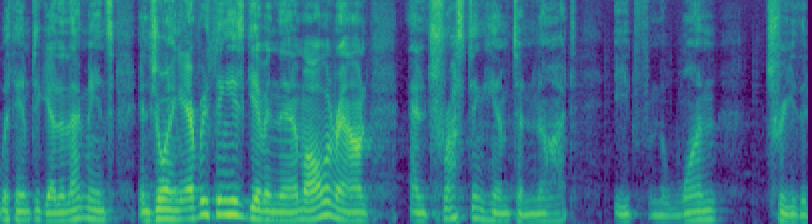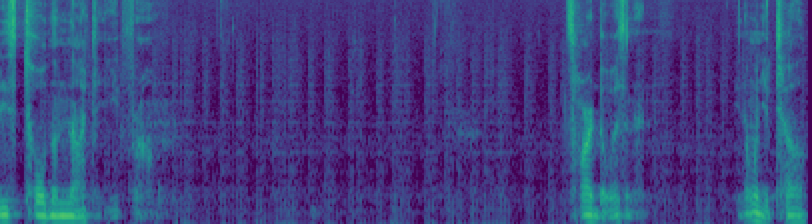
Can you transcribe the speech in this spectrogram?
with Him together. That means enjoying everything He's given them all around and trusting Him to not eat from the one tree that He's told them not to eat from. It's hard though, isn't it? You know, when you tell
